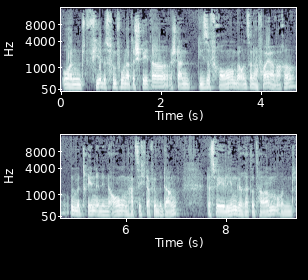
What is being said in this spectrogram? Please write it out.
Und vier bis fünf Monate später stand diese Frau bei uns in der Feuerwache mit Tränen in den Augen und hat sich dafür bedankt, dass wir ihr Leben gerettet haben. Und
